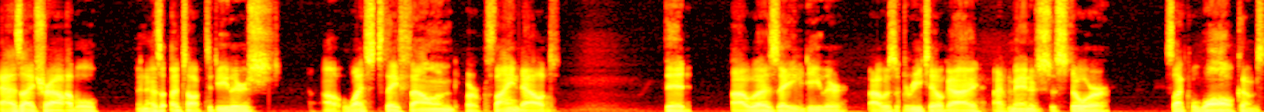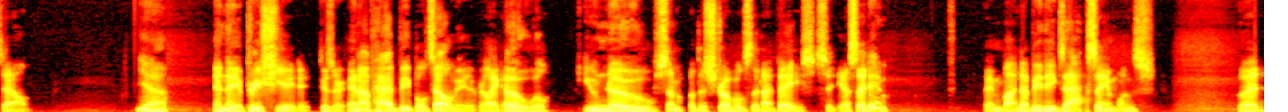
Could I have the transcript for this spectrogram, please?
As I travel and as I talk to dealers, uh, once they found or find out that I was a dealer, I was a retail guy, I managed a store, it's like a wall comes down Yeah. and they appreciate it because and I've had people tell me they're like, "Oh, well, you know some of the struggles that I face." I said, "Yes, I do." They might not be the exact same ones, but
